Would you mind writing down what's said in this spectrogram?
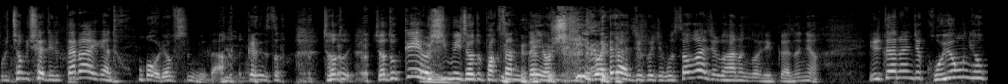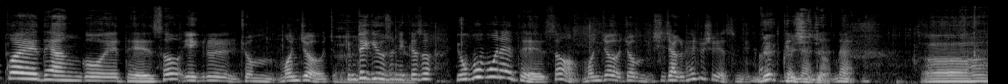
우리 청취자들이 따라하기가 너무 어렵습니다. 그래서 저도, 저도 꽤 열심히 저도 박사인데 열심히 이거 해가지고 지금 써가지고 하는 거니까는요. 일단은 이제 고용 효과에 대한 거에 대해서 얘기를 좀 먼저 김태기 교수님께서 요 부분에 대해서 먼저 좀 시작을 해 주시겠습니까? 네, 그러시죠. 네, 네. 어,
